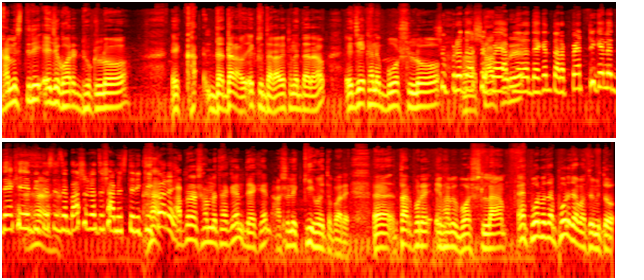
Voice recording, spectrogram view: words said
স্বামী স্ত্রী এই যে ঘরে ঢুকলো দাঁড়াও একটু দাঁড়াও এখানে দাঁড়াও। এই যে এখানে বসল সুপ্রিয় আহ, দর্শক ভাই তারপরে আপনারা দেখেন তারা প্র্যাকটিক্যালে দেখিয়ে দিতেছে যে বাসাটাতে স্বামী স্ত্রী কি হ্যাঁ, করে। আপনারা সামনে থাকেন দেখেন আসলে কি হইতে পারে। তারপরে এভাবে বসলাম। পড়বে যা পড়ে যাবা তুমি তো।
